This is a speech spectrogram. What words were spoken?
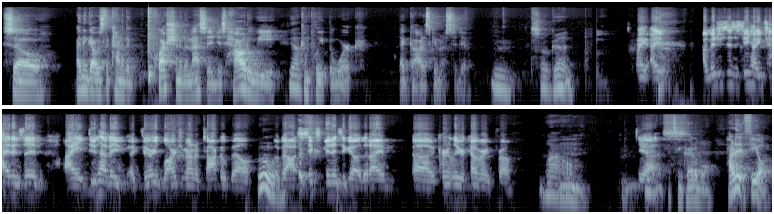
So I think that was the kind of the question of the message is how do we Yeah. complete the work that God has given us to do? Mm. So good. I, I I'm interested to see how you tie this in. I did have a, a very large amount of Taco Bell Ooh. about six minutes ago that I'm uh, currently recovering from. Wow. Mm, Yeah. It's incredible. How did it feel?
